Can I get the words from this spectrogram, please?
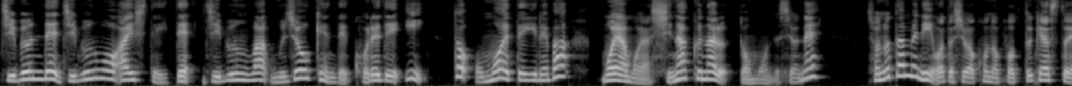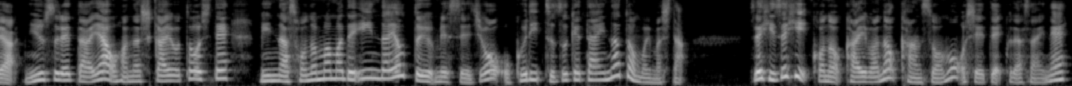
自分で自分を愛していて、自分は無条件でこれでいいと思えていれば、もやもやしなくなると思うんですよね。そのために私はこのポッドキャストやニュースレターやお話し会を通してみんなそのままでいいんだよというメッセージを送り続けたいなと思いました。ぜひぜひこの会話の感想も教えてくださいね。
